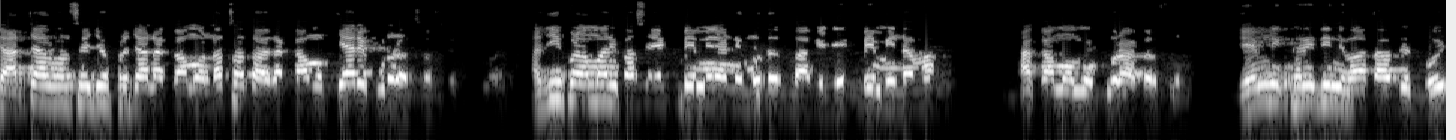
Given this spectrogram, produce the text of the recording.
ચાર ચાર વર્ષે જો પ્રજાના કામો ન થતા હોય કામો ક્યારે પૂર્ણ થશે? હજી પણ અમારી પાસે એક બે મહિનાની મુદત માંગે છે. એક બે મહિનામાં આ કામો અમે પૂરા કરશું. જેમની ખરીદીની વાત આવતી ભુજ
